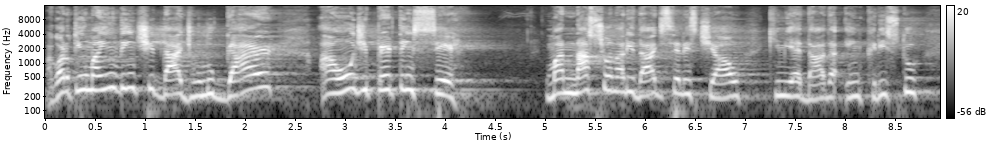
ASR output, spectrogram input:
agora eu tenho uma identidade, um lugar aonde pertencer, uma nacionalidade celestial que me é dada em Cristo Jesus.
